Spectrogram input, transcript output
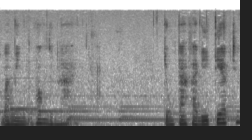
và mình cũng không dừng lại. Chúng ta phải đi tiếp chứ.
